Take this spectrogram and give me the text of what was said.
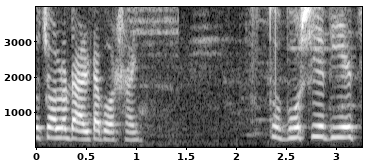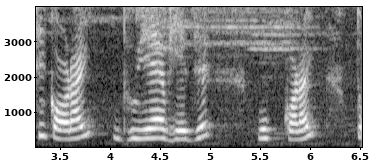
তো চলো ডালটা বসাই। তো বসিয়ে দিয়েছি কড়াই, ধুয়ে, ভেজে, মুখ কড়াই। তো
